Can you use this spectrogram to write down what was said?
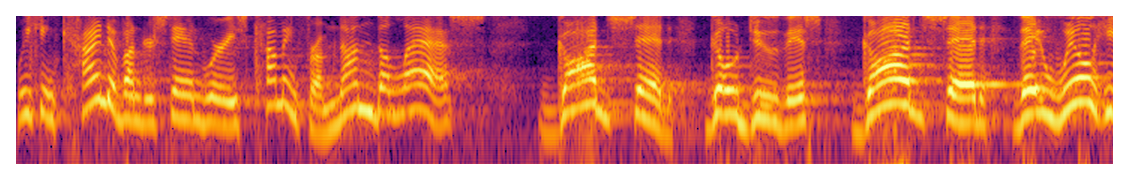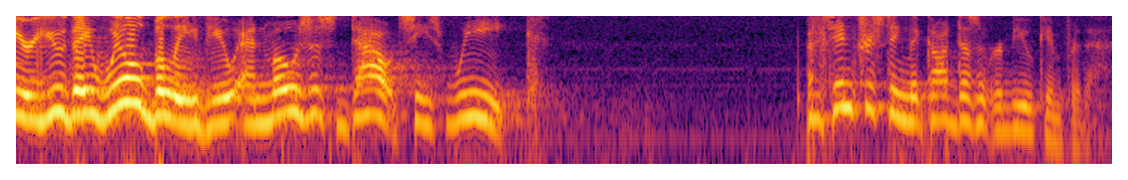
We can kind of understand where he's coming from. Nonetheless, God said, Go do this. God said, They will hear you, they will believe you. And Moses doubts, he's weak. But it's interesting that God doesn't rebuke him for that.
